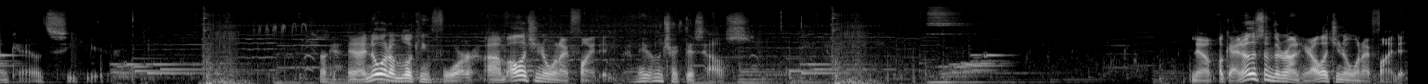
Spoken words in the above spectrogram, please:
Okay, let's see here. Okay, and I know what I'm looking for. Um, I'll let you know when I find it. Maybe I'm gonna check this house. No, okay, I know there's something around here. I'll let you know when I find it.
